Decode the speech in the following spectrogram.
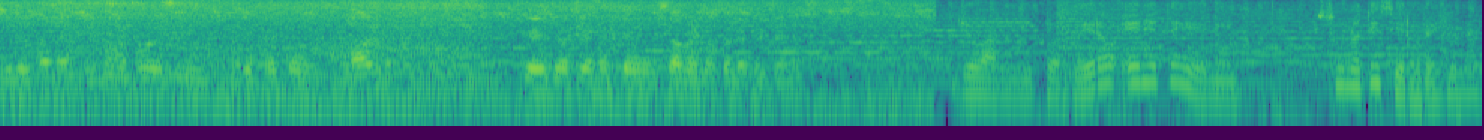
Directamente no me puedo decir respecto nada, que ellos tienen que saber lo que les pertenece. Joanny Cordero, NTN, su noticiero regional.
